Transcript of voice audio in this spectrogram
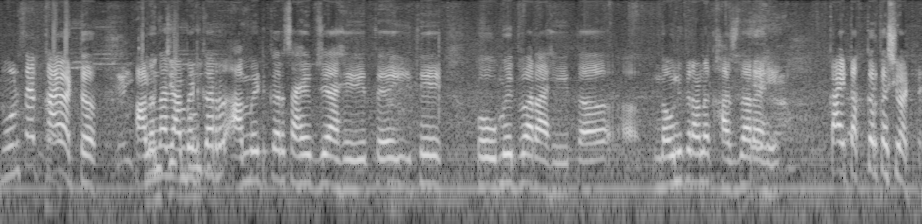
मोहन साहेब काय वाटतं? आनंदराज आंबेडकर आंबेडकर साहेब जे आहेत इथे उमेदवार आहेत अ, नवनीत राणा खासदार आहे. काय टक्कर कशी वाटते?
